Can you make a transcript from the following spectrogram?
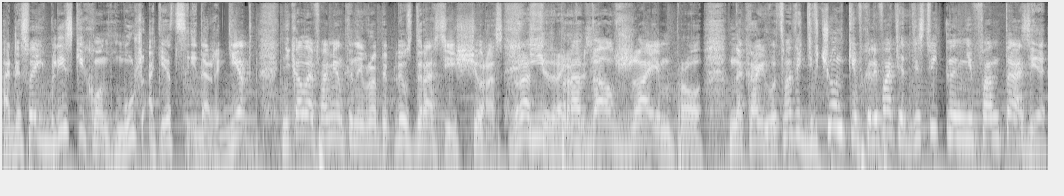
а для своих близких он муж, отец и даже дед. Николай Фоменко на Европе Плюс. Здрасте еще раз. Здравствуйте, И продолжаем друзья. про на краю. Вот смотрите, девчонки в халифате это действительно не фантазия.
